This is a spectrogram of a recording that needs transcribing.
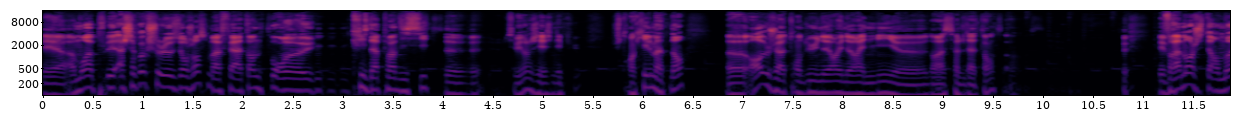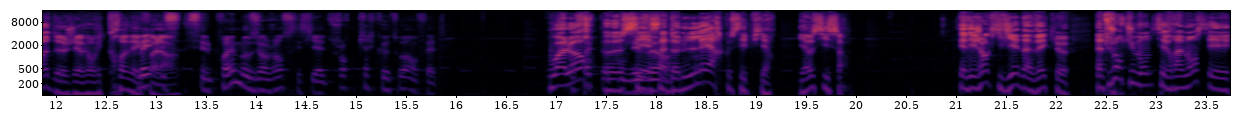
Et euh, à moi, à chaque fois que je suis aux urgences, on m'a fait attendre pour euh, une, crise d'appendicite. euh, c'est bien, je n'ai plus. Je suis tranquille maintenant. Oh, j'ai attendu une heure, une heure et demie dans la salle d'attente. hein, Mais vraiment, j'étais en mode, j'avais envie de crever. Mais quoi, là. c'est- le problème aux urgences, c'est qu'il y a toujours pire que toi, en fait. Ou alors, ça euh, donne l'air que c'est pire. Il y a aussi ça. Il y a des gens qui viennent avec. euh, T'as toujours du monde. C'est vraiment, c'est,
